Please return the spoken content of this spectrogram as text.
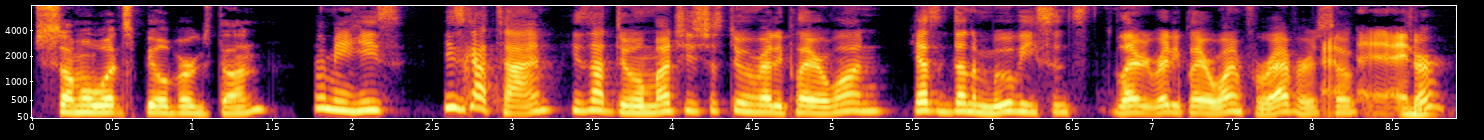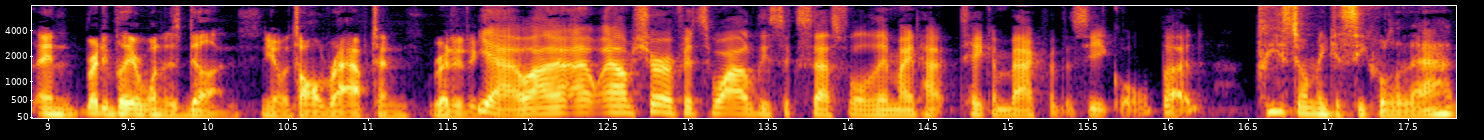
some of what Spielberg's done. I mean, he's he's got time. He's not doing much. He's just doing Ready Player One. He hasn't done a movie since Ready Player One forever. So and, sure. and Ready Player One is done. You know, it's all wrapped and ready to go. Yeah, well, I, I, I'm sure if it's wildly successful, they might ha- take him back for the sequel. But Please don't make a sequel to that.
